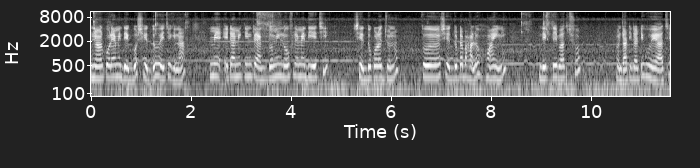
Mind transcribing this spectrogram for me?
নেওয়ার পরে আমি দেখব সেদ্ধ হয়েছে কি না মে- এটা আমি কিন্তু একদমই লো ফ্লেমে দিয়েছি সেদ্ধ করার জন্য। তো সেদ্ধটা ভালো হয়নি, দেখতেই পাচ্ছ, ডাটি ডাটি হয়ে আছে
